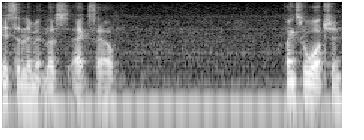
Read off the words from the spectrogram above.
it's a limitless XL thanks for watching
